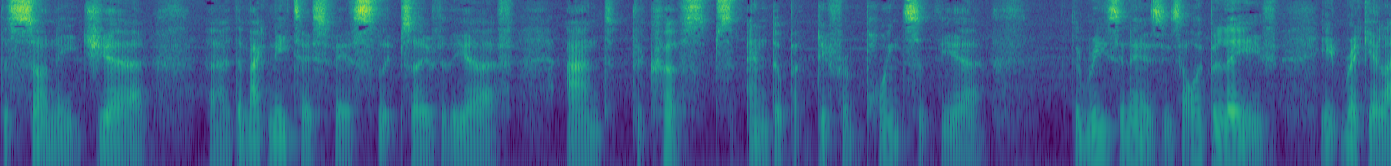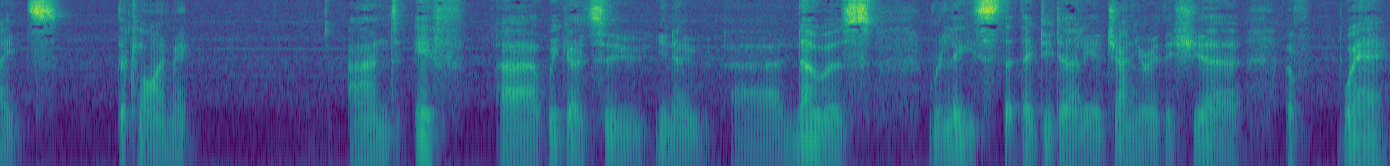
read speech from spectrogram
the sun each year, uh, the magnetosphere slips over the Earth and the cusps end up at different points of the year. The reason is, is I believe it regulates the climate. And if uh, we go to, you know, uh, NOAA's release that they did earlier January this year of where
